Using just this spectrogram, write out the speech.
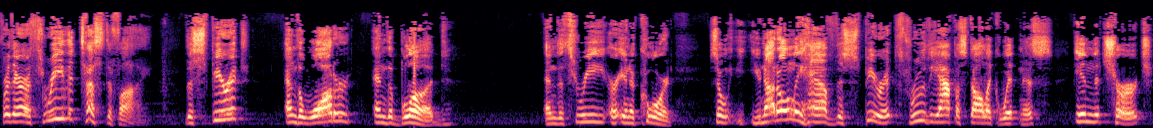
For there are three that testify the Spirit and the water and the blood, and the three are in accord. So you not only have the Spirit through the apostolic witness in the church,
